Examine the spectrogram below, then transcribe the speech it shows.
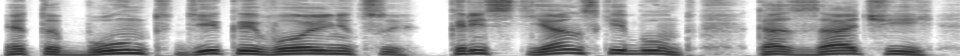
это бунт дикой вольницы, крестьянский бунт, казачий —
